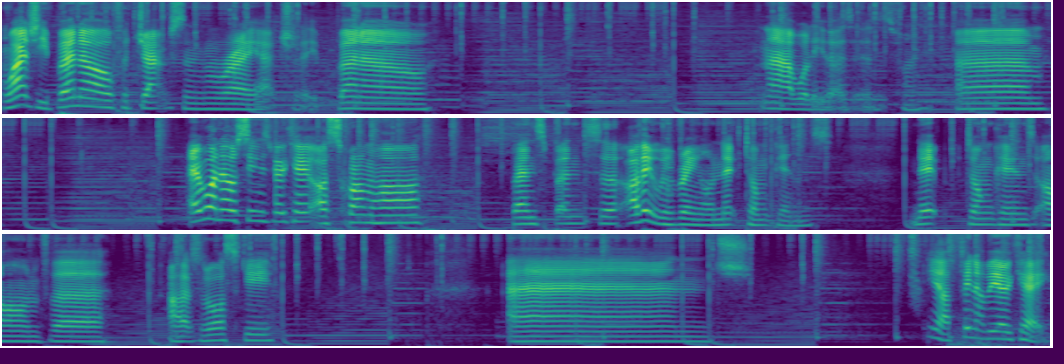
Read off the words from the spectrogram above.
Well, actually, Beno for Jackson Wray, actually. Beno. Nah, we'll leave it as it is. It's fine. Um, everyone else seems to be okay. Our scrum half, Ben Spencer. I think we bring on Nick Tompkins. Nick Tompkins on for Alex Lozowski. And yeah, I think that'll be okay.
